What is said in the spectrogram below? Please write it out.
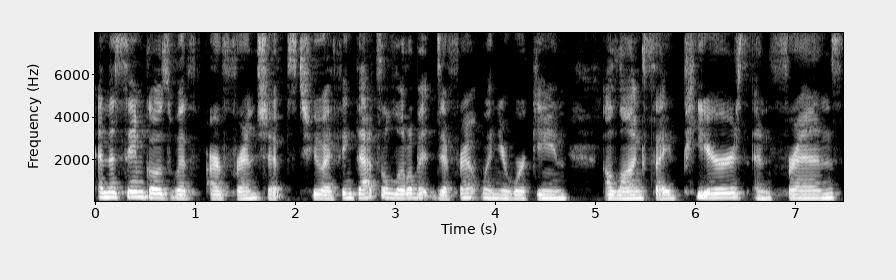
And the same goes with our friendships, too. I think that's a little bit different when you're working alongside peers and friends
